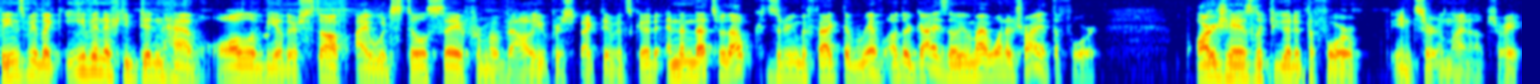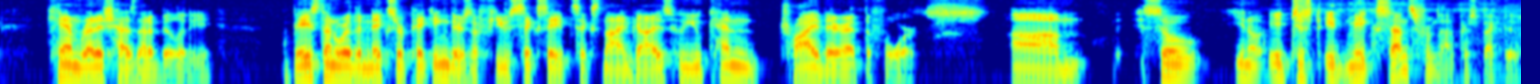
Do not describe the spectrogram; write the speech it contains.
leans me like even if you didn't have all of the other stuff i would still say from a value perspective it's good and then that's without considering the fact that we have other guys that we might want to try at the four RJ has looked good at the four in certain lineups, right? Cam Reddish has that ability. Based on where the Knicks are picking, there's a few six eight, six nine guys who you can try there at the four. Um, so you know, it just it makes sense from that perspective.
